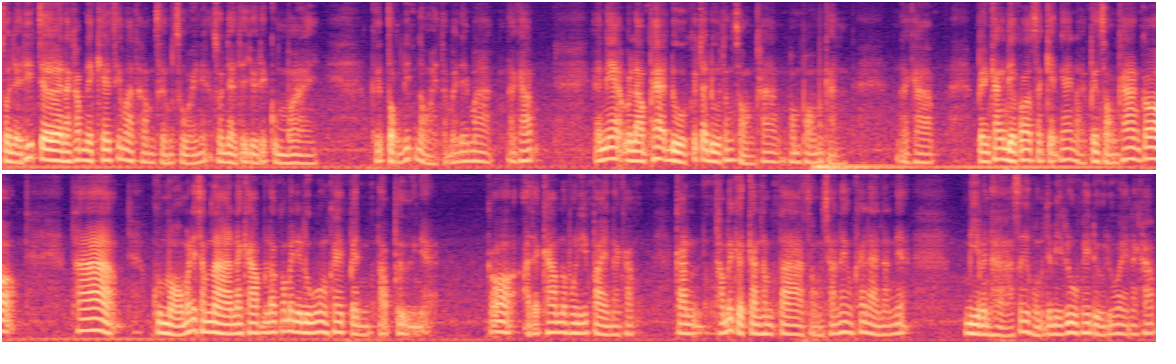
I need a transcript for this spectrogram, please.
ส่วนใหญ่ที่เจอนะครับในเคสที่มาทำเสริมสวยเนี่ยส่วนใหญ่จะอยู่ในกลุ่มไมล์คือตกนิดหน่อยแต่ไม่ได้มากนะครับอันนี้เวลาแพทย์ดูก็จะดูทั้งสองข้างพร้อม ๆ กันนะครับ เป็นข้างเดียวก็สังเกตง่ายหน่อย เป็นสองข้างก็ ถ้าคุณหมอไม่ได้ชำนาญนะครับ แล้วก็ไม่ได้รู้ว่าคนไข้เป็นตาปลือเนี่ย ก็อาจจะข้ามเรื่องพวกนี้ไปนะครับ การทำให้เกิดการทำตาสองชั้นให้คนไข้รายนั้นเนี่ยมีปัญหาซึ่งผมจะมีรูปให้ดูด้วยนะครับ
